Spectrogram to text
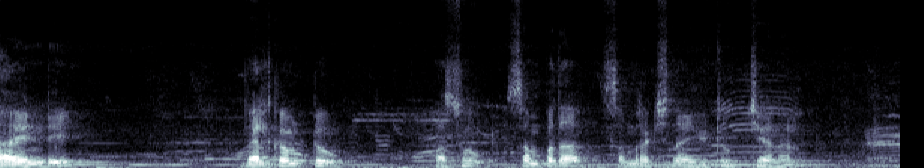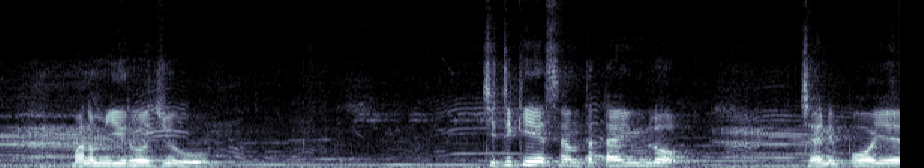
హాయ్ అండి. వెల్కమ్ టు పశు సంపద సంరక్షణ యూట్యూబ్ ఛానల్. మనం ఈరోజు చిటికేసేంత టైంలో చనిపోయే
